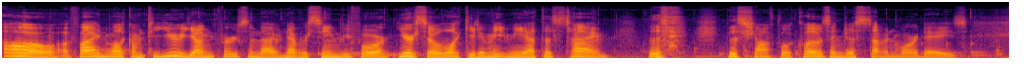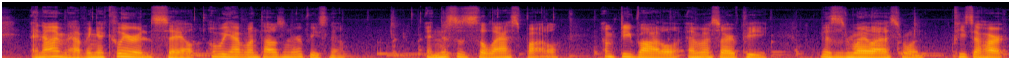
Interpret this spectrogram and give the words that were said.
Oh, a fine welcome to you, young person I've never seen before. You're so lucky to meet me at this time. This, this shop will close in just seven more days. And I'm having a clearance sale. Oh, we have 1,000 rupees now. And this is the last bottle. Empty bottle, MSRP. This is my last one. Piece of Heart,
